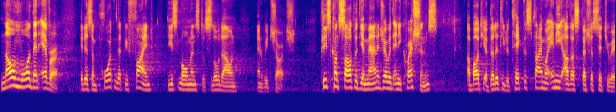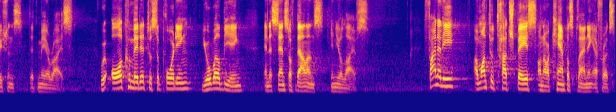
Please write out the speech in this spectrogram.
Now more than ever, it is important that we find these moments to slow down and recharge. Please consult with your manager with any questions about your ability to take this time or any other special situations that may arise. We're all committed to supporting your well being and a sense of balance in your lives. Finally, I want to touch base on our campus planning efforts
